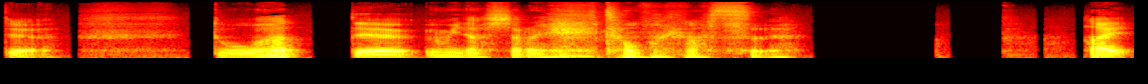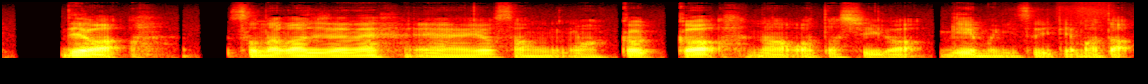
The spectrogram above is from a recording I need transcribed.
てどうやって生み出したらいいと思います？はいではそんな感じでね、えー、予算真っ赤っかな私がゲームについてまた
